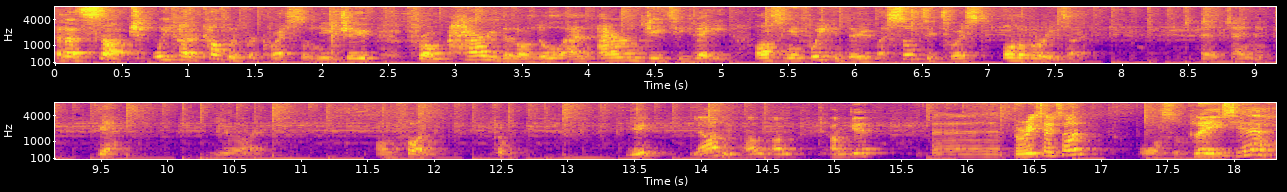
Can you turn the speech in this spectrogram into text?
And as such, we've had a couple of requests on YouTube from Harry the Londle and Aaron GTV asking if we can do a Sorted twist on a burrito. Uh, Jamie, Yeah, you're right. I'm fine. Cool. You? Yeah, I'm, I'm, I'm, I'm good. Uh, burrito time? Awesome. Please, yeah.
